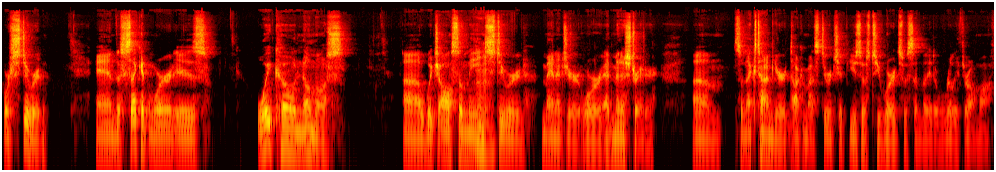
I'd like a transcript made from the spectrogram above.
or steward. And the second word is oikonomos, uh, which also means Mhm. steward, manager, or administrator. Um, so next time you're talking about stewardship, use those two words with somebody to really throw them off.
